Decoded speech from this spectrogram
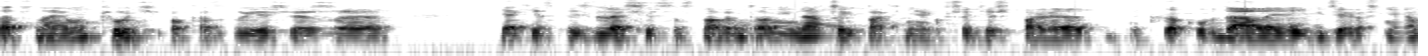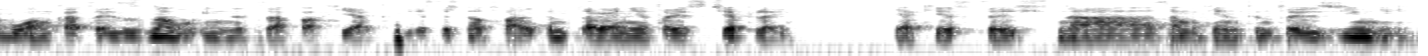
zaczynają czuć. Okazuje się, że jak jesteś w lesie sosnowym, to on inaczej pachnie, jak przecież parę kroków dalej, gdzie rośnie jabłonka, to jest znowu inny zapach. Jak jesteś na otwartym terenie, to jest cieplej. Jak jesteś na zamkniętym, to jest zimniej.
